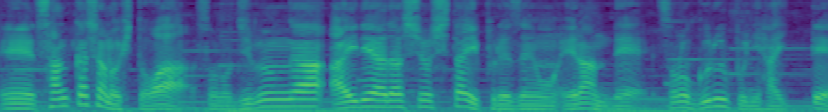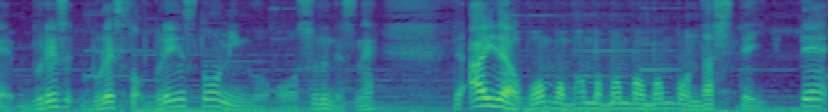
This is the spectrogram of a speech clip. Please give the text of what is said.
えー、参加者の人はその自分がアイデア出しをしたいプレゼンを選んでそのグループに入ってブレスブレストブレインストーミングをするんですね。でアイデアをボンボンボンボンボンボンボン出していって、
